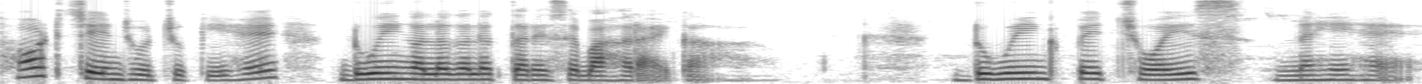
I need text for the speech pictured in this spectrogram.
थॉट चेंज हो चुकी है डूइंग अलग अलग तरह से बाहर आएगा। डूइंग पे चॉइस नहीं है।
